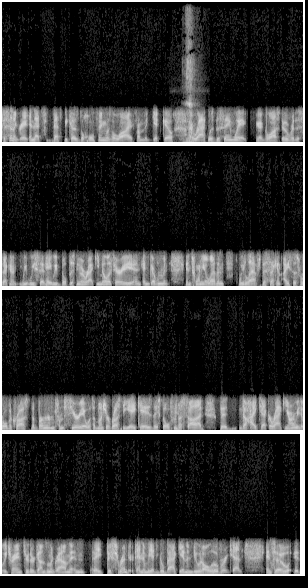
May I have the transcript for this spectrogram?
disintegrate. And that's that's because the whole thing was a lie from the get go. Yeah. Iraq was the same way. It got glossed over. The second we, we said, hey, we built this new Iraqi military and, and government in 2011, we left. The second ISIS rolled across the berm from Syria with a bunch of rusty AKs they stole from Assad, the, the high tech Iraqi army that we trained threw their guns on the ground and they, they surrendered. And then we had to go back in and do it all over again. And so it,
